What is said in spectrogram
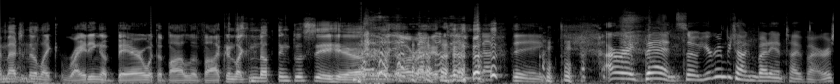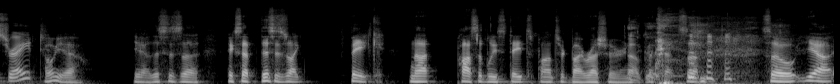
imagine they're like riding a bear with a bottle of vodka and like nothing to see here. Like, All right. Nothing, nothing. All right, Ben. So you're going to be talking about antivirus, right? Oh yeah, yeah. This is uh, except this is like fake, not possibly state sponsored by Russia or anything Oh, like that. So, so yeah,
